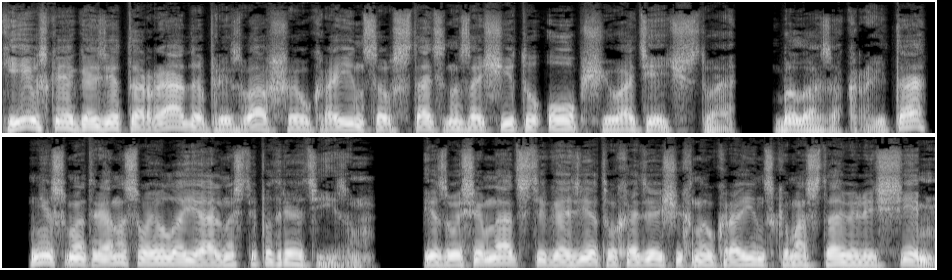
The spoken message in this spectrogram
Киевская газета «Рада», призвавшая украинцев стать на защиту общего Отечества, была закрыта, несмотря на свою лояльность и патриотизм. Из 18 газет, выходящих на украинском, оставили семь.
